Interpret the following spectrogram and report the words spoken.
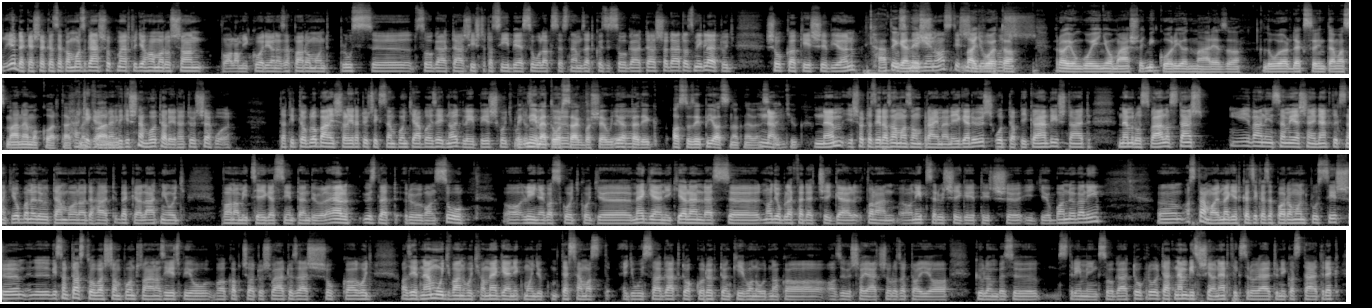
Érdekesek ezek a mozgások, mert ugye hamarosan valamikor jön ez a Paramount Plus szolgáltás is, tehát a CBS All Access nemzetközi szolgáltása, de hát az még lehet, hogy sokkal később jön. Hát igen, és én azt is nagy volt olvas... a rajongói nyomás, hogy mikor jön már ez a Lower Deck, szerintem azt már nem akarták hát megvárni. Hát igen, mert mégis nem volt elérhető sehol. Tehát itt a globális elérhetőség szempontjából ez egy nagy lépés, hogy... Még hogy Németországban se, ugye? Ö, Pedig azt azért piacnak nevezhetjük. Nem, nem, és ott azért az Amazon Prime elég erős, ott a Picard is, tehát nem rossz választás. Nyilván én személyesen egy Netflixnek jobban örültem volna, de hát be kell látni, hogy van, ami céges szinten dől el, üzletről van szó, a lényeg az, hogy, hogy megjelenik, jelen lesz, nagyobb lefedettséggel, talán a népszerűségét is így jobban növeli aztán majd megérkezik ez a Paramount Plus is, viszont azt olvastam pont talán az HBO-val kapcsolatos változásokkal, hogy azért nem úgy van, hogyha megjelenik mondjuk, teszem azt egy új szolgáltató, akkor rögtön kivonódnak a, az ő saját sorozatai a különböző streaming szolgáltatókról, tehát nem biztos, hogy a Netflixről eltűnik a Star Trek,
